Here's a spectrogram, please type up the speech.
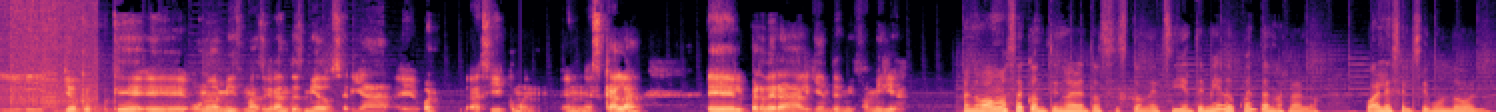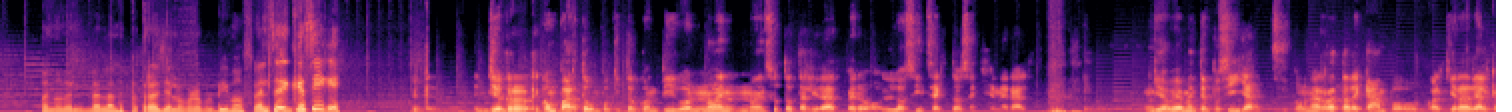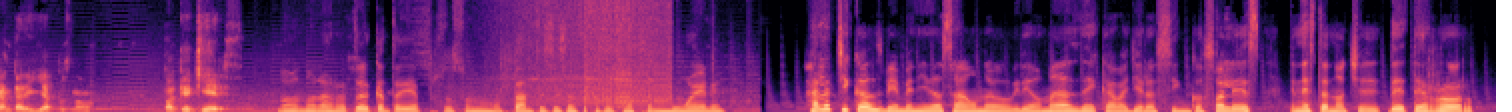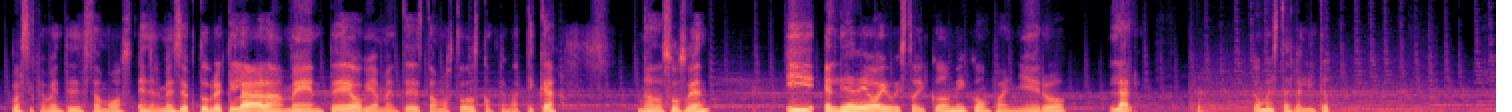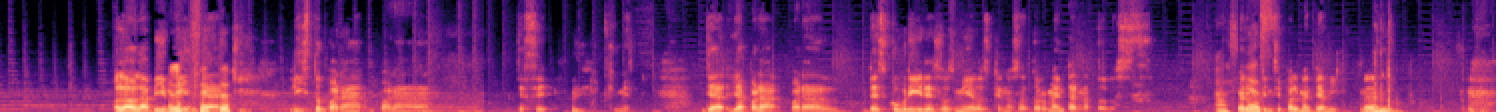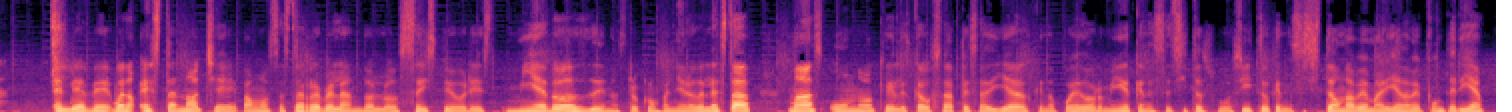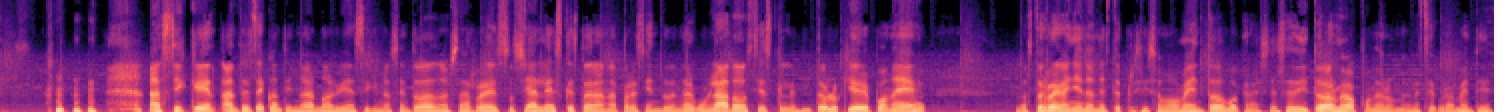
Y yo creo que eh, uno de mis más grandes miedos sería, eh, bueno, así como en, en escala, el perder a alguien de mi familia. Bueno, vamos a continuar entonces con el siguiente miedo. Cuéntanos, Lalo. ¿Cuál es el segundo? Bueno, del adelante para atrás ya lo revolvimos. El que sigue. Yo creo que comparto un poquito contigo, no en, no en su totalidad, pero los insectos en general. Y obviamente, pues sí, ya, una rata de campo o cualquiera de alcantarilla, pues no. ¿Para qué quieres? No, no, la rata de alcantarilla, pues son mutantes, esas cosas no se mueren. Hola chicos, bienvenidos a un nuevo video más de Caballeros 5 Soles. En esta noche de terror, básicamente estamos en el mes de octubre, claramente, obviamente estamos todos con temática, no nos juzguen. Y el día de hoy estoy con mi compañero Lalo. ¿Cómo estás, Lalito? Hola, hola, bien, bien, ya aquí, listo para, para, ya sé, ya, ya para, para descubrir esos miedos que nos atormentan a todos. Así pero principalmente a mí. El día de, bueno, esta noche vamos a estar revelando los seis peores miedos de nuestro compañero del staff, más uno que les causa pesadillas, que no puede dormir, que necesita su osito, que necesita una Ave María, dame puntería. Así que antes de continuar, no olviden seguirnos en todas nuestras redes sociales que estarán apareciendo en algún lado si es que el editor lo quiere poner. Lo estoy regañando en este preciso momento. Gracias, editor. Me va a poner un meme seguramente.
